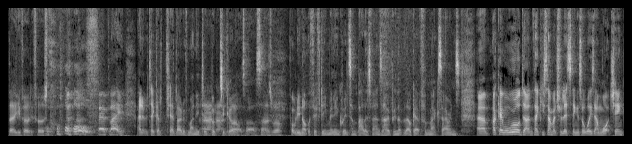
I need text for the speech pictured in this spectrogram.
there you've heard it first. Oh, fair play. And it would take a shed load of money to And book that to as well. that as well. So That as well. probably not the 15 million quid some Palace fans are hoping that they'll get from Max Aarons. Um, okay, well, we're all done. Thank you so much for listening as always and watching.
